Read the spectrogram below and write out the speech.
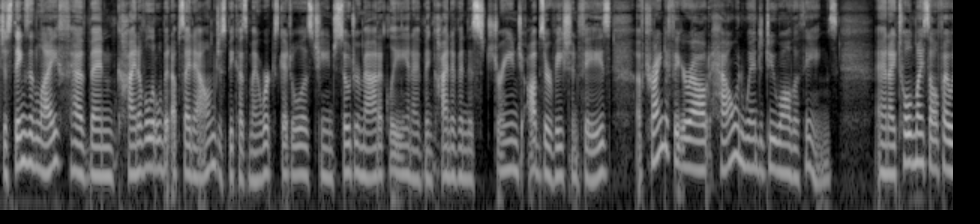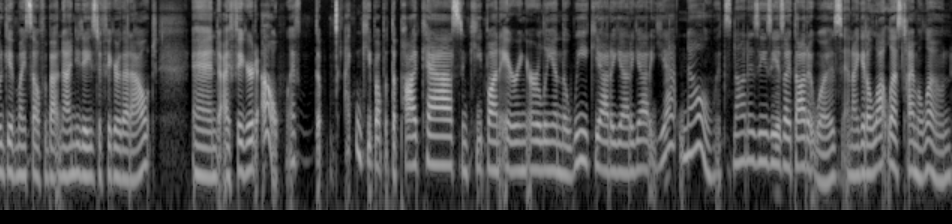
just things in life have been kind of a little bit upside down just because my work schedule has changed so dramatically. And I've been kind of in this strange observation phase of trying to figure out how and when to do all the things. And I told myself I would give myself about 90 days to figure that out. And I figured, oh, the, I can keep up with the podcast and keep on airing early in the week, yada, yada, yada. Yeah, no, it's not as easy as I thought it was. And I get a lot less time alone.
